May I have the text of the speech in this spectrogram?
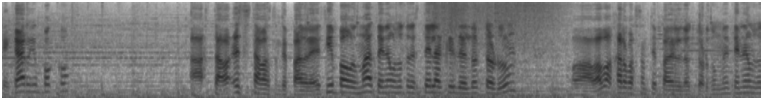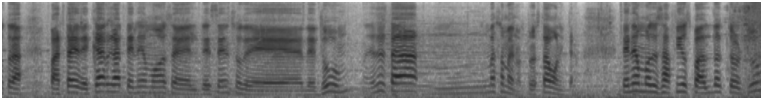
que cargue un poco. Ah, este está bastante padre. 100 ¿eh? pavos más. Tenemos otra estela que es del Doctor Doom. Ah, va a bajar bastante padre el Doctor Doom. ¿eh? Tenemos otra pantalla de carga. Tenemos el descenso de, Doom. Esa está mm, más o menos, pero está bonita. Tenemos desafíos para el Doctor Doom.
